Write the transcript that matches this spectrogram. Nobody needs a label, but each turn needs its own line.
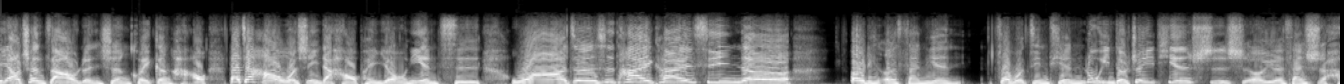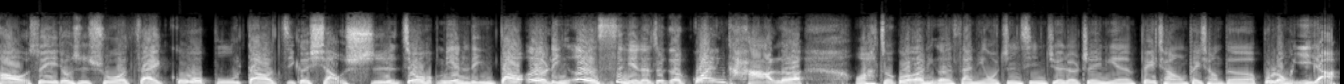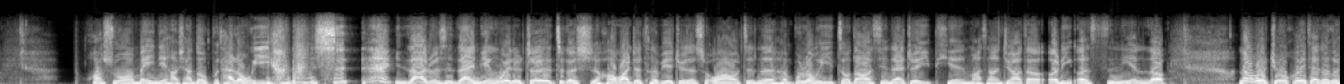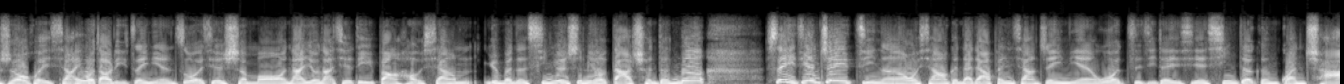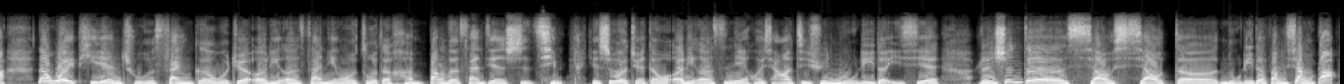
要趁早，人生会更好。大家好，我是你的好朋友念慈。哇，真的是太开心了！二零二三年。在我今天录音的这一天是十二月三十号，所以也就是说，再过不到几个小时就面临到二零二四年的这个关卡了。哇，走过二零二三年，我真心觉得这一年非常非常的不容易呀。话说每一年好像都不太容易，但是你知道，就是在年尾的这这个时候啊，就特别觉得说，哇，真的很不容易走到现在这一天，马上就要到二零二四年了。那我就会在这个时候回想，哎，我到底这一年做了些什么？那有哪些地方好像原本的心愿是没有达成的呢？所以今天这一集呢，我想要跟大家分享这一年我自己的一些心得跟观察。那我也提炼出三个我觉得二零二三年我做的很棒的三件事情，也是我觉得我二零二四年会想要继续努力的一些人生的小小的努力的方向吧。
